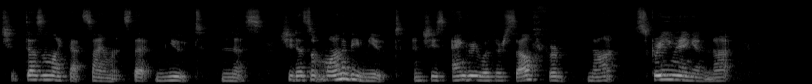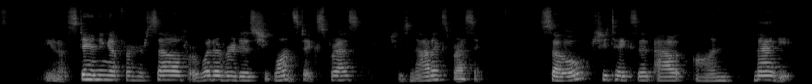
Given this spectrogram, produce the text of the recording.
she doesn't like that silence, that muteness. She doesn't want to be mute, and she's angry with herself for not screaming and not, you know, standing up for herself or whatever it is she wants to express. She's not expressing. So she takes it out on Maggie.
